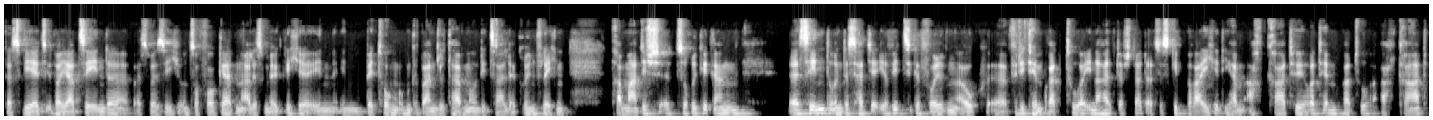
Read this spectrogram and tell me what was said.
dass wir jetzt über Jahrzehnte, was weiß ich, unsere Vorgärten alles Mögliche in, in Beton umgewandelt haben und die Zahl der Grünflächen dramatisch äh, zurückgegangen äh, sind. Und das hat ja irrwitzige Folgen auch äh, für die Temperatur innerhalb der Stadt. Also es gibt Bereiche, die haben acht Grad höhere Temperatur, acht Grad,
